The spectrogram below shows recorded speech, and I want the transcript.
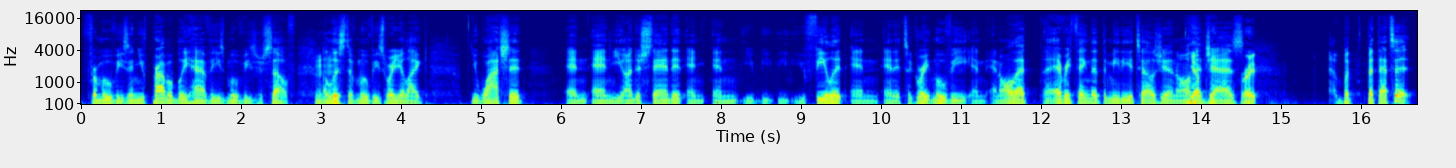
for movies, and you probably have these movies yourself, a list of movies where you're like, you watch it. And, and you understand it and, and you, you, you feel it and, and it's a great movie and, and all that uh, everything that the media tells you and all Yep. that jazz Right. but but that's it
